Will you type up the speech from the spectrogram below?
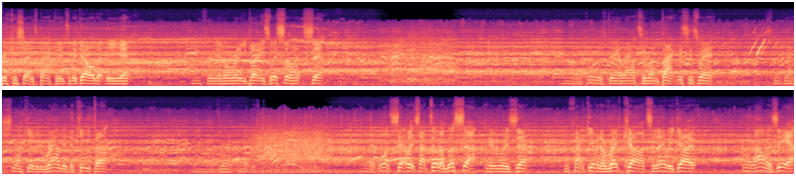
ricochets back and into the goal, but the uh, referee had already blown his whistle. It's, uh, oh, the ball was being allowed to run back. This is where Sinclair snuck in. He rounded the keeper. And, uh, it was well, it's Abdullah Musa who was, uh, in fact, given a red card. So there we go. Well, Al Nasr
